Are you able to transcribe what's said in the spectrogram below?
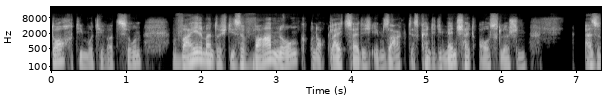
doch die Motivation, weil man durch diese Warnung und auch gleichzeitig eben sagt, es könnte die Menschheit auslöschen, also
